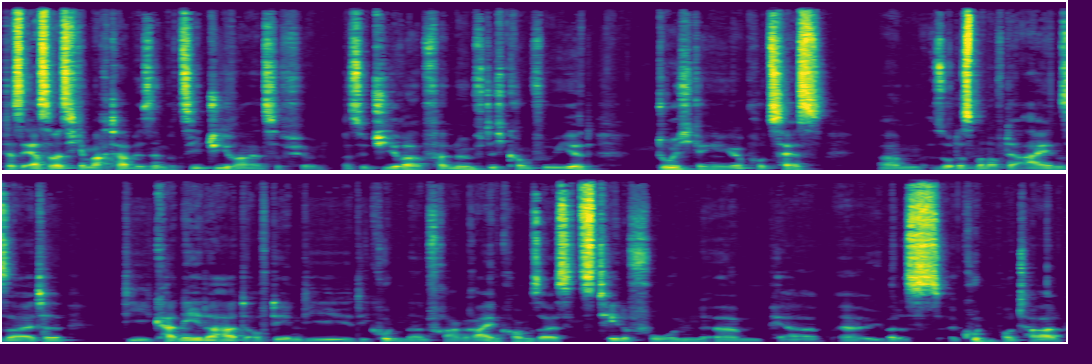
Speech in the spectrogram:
das erste, was ich gemacht habe, ist im Prinzip Jira einzuführen. Also Jira vernünftig konfiguriert, durchgängiger Prozess, ähm, so dass man auf der einen Seite die Kanäle hat, auf denen die, die Kundenanfragen reinkommen, sei es jetzt Telefon, ähm, per, äh, über das Kundenportal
